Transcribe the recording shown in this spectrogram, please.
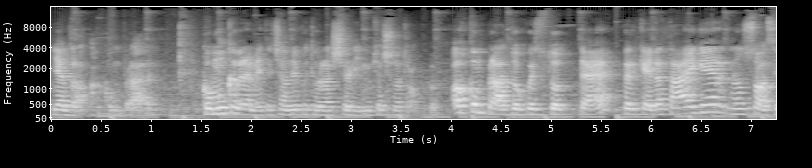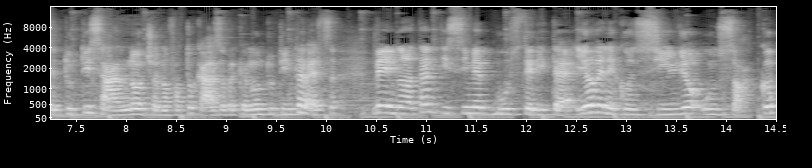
li andrò a comprare Comunque veramente, cioè non li potevo lasciare lì, mi piacciono troppo. Ho comprato questo tè perché da Tiger, non so se tutti sanno, ci hanno fatto caso perché non tutti interessa, vendono tantissime buste di tè. Io ve le consiglio un sacco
